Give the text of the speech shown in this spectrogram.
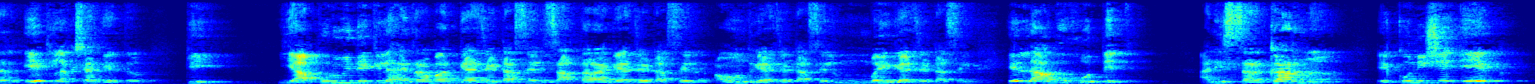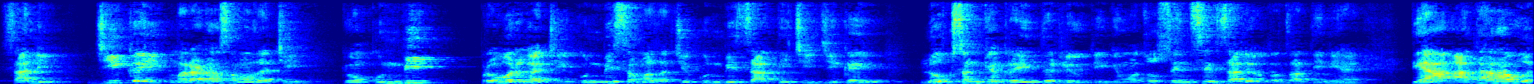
तर एक लक्षात येतं की यापूर्वी देखील हैदराबाद गॅझेट असेल सातारा गॅझेट असेल औंध गॅझेट असेल मुंबई गॅझेट असेल हे लागू होतेच. आणि सरकारनं एकोणीसशे एक साली जी काही मराठा समाजाची किंवा कुणबी प्रवर्गाची कुणबी समाजाची कुणबी जातीची जी काही लोकसंख्या ग्रहीत धरली होती किंवा जो सेन्सेक्स झाले होता जातीनिहाय त्या आधारावर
